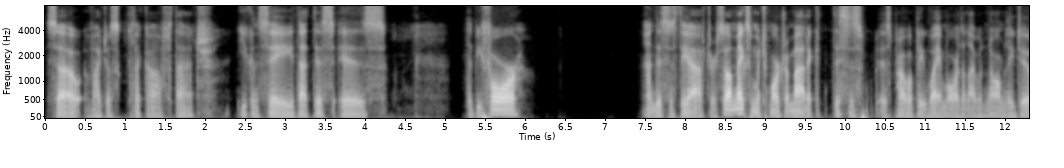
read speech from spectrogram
So if I just click off that, you can see that this is the before and this is the after. So it makes it much more dramatic. This is, is probably way more than I would normally do.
